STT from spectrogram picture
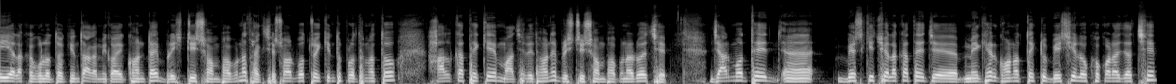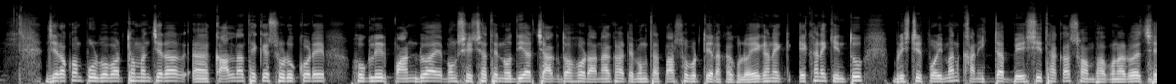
এই এলাকাগুলোতেও কিন্তু আগামী কয়েক ঘন্টায় বৃষ্টির সম্ভাবনা থাকছে। সর্বত্রই কিন্তু প্রধানত হালকা থেকে মাঝারি ধরনের বৃষ্টির সম্ভাবনা রয়েছে। যার মধ্যে বেশ কিছু এলাকাতে যে মেঘের ঘনত্ব একটু বেশি লক্ষ্য করা যাচ্ছে। যেরকম পূর্ব বর্ধমান জেলার কালনা থেকে শুরু করে হুগলির পান্ডুয়া এবং সেই সাথে নদিয়ার চাকদহ, রানাঘাট এবং তার পার্শ্ববর্তী এলাকাগুলো। এখানে এখানে কিন্তু বৃষ্টির পরিমাণ খানিকটা বেশি থাকার সম্ভাবনা রয়েছে।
